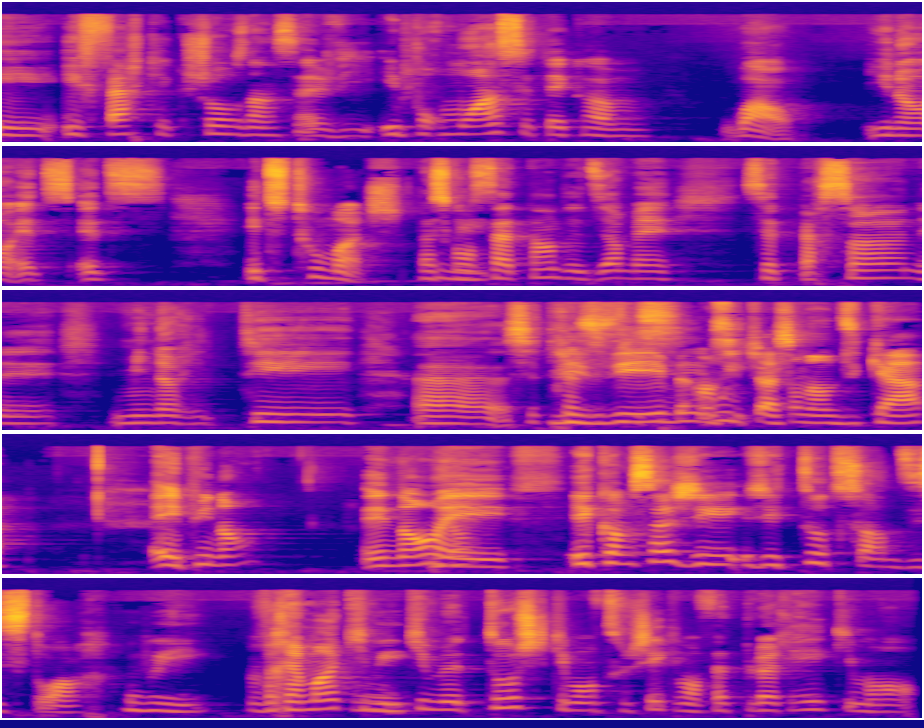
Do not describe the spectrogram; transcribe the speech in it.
et, et faire quelque chose dans sa vie. Et pour moi, c'était comme, wow, you know, it's, it's, it's too much. Parce qu'on s'attend de dire, ben, cette personne est minorité, euh, c'est très Visible, en Oui. situation de handicap. Et puis non. Et non, Non. Et, et comme ça, j'ai, j'ai toutes sortes d'histoires. Oui. Vraiment qui, Oui. qui me touchent, qui m'ont touché, qui m'ont fait pleurer, qui m'ont,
